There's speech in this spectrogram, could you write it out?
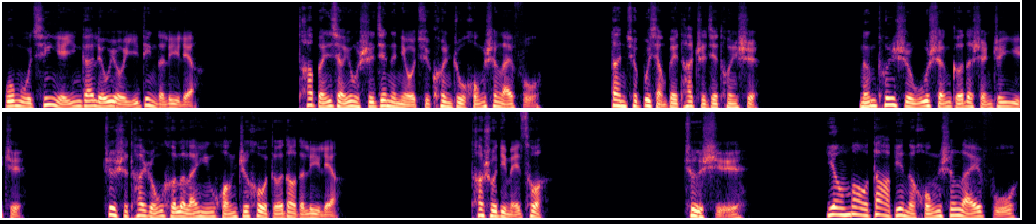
我母亲也应该留有一定的力量。他本想用时间的扭曲困住红参来福，但却不想被他直接吞噬。能吞噬无神格的神之意志，这是他融合了蓝银皇之后得到的力量。他说的没错。这时，样貌大变的红身来福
